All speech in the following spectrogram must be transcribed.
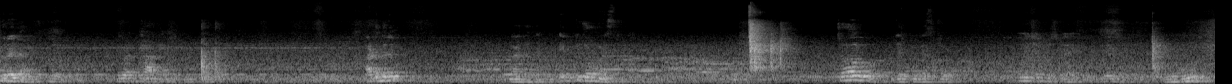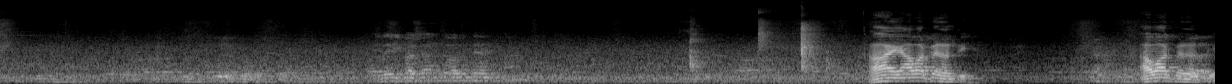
দূরে যান এবার থাক আটে ধরে না দেখেন একটু জোর মারিস চল যে প্রোগ্রেস চল ওই যে পুষ্কার এটা এই পাশে আনতে পারেন দেন হাই আবার পেনাল্টি আবার পেনাল্টি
